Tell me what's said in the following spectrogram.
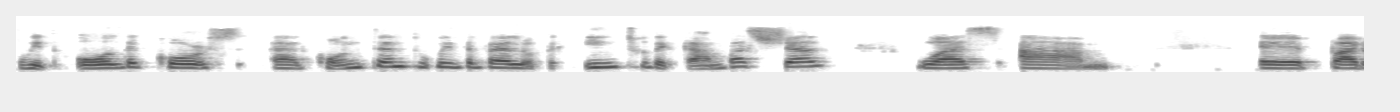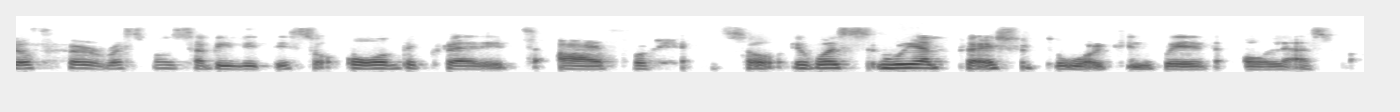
with all the course uh, content we developed into the Canvas shell was um, a part of her responsibility. So all the credits are for her. So it was real pleasure to working with Ola as well.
